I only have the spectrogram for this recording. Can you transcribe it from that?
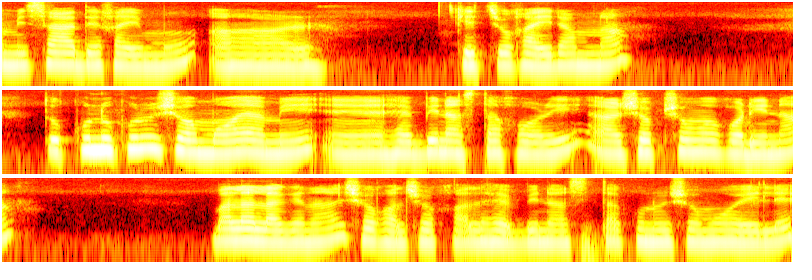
আমি চা দেখাইমু, আর কিছু খাইরাম না। তো কোনো কোনো সময় আমি হেভি নাস্তা করি, আর সব সময় করি না। ভালো লাগে না, সকাল সকাল হেভি নাস্তা কোনো সময় এলে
